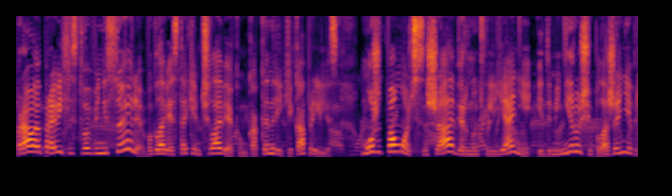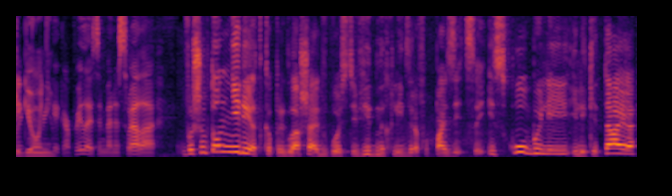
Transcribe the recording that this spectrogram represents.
Правое правительство в Венесуэле во главе с таким человеком, как Энрике Каприлес, может помочь США вернуть влияние и доминирующее положение в регионе. Вашингтон нередко приглашает в гости видных лидеров оппозиции. Из Кубы ли или Китая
